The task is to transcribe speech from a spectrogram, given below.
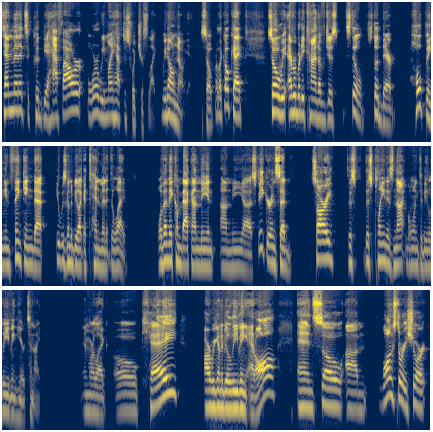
10 minutes, it could be a half hour, or we might have to switch your flight. We don't know yet. So we're like, okay. So we everybody kind of just still stood there, hoping and thinking that it was going to be like a 10 minute delay. Well, then they come back on the on the uh, speaker and said, "Sorry, this this plane is not going to be leaving here tonight." And we're like, "Okay, are we going to be leaving at all?" And so, um, long story short,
